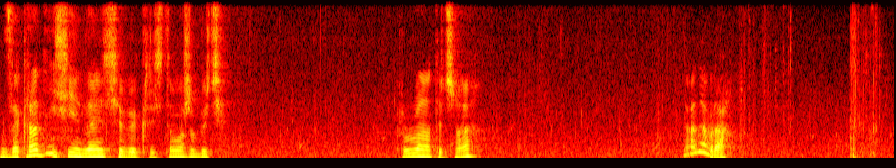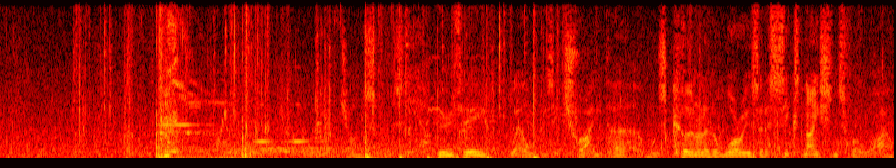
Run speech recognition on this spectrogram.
Zakradnij się nie dając się wykryć. To może być problematyczne. Here. Who's he? Well, he's a trader and was colonel of the warriors of the Six Nations for a while.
